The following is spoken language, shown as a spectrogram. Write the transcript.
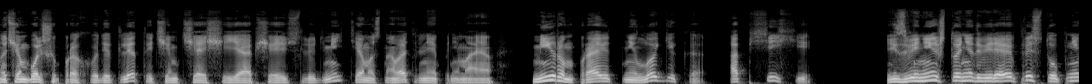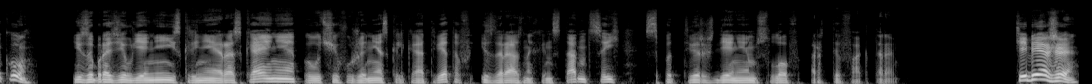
Но чем больше проходит лет и чем чаще я общаюсь с людьми, тем основательнее понимаю, миром правит не логика, а психи. «Извини, что не доверяю преступнику», Изобразил я неискреннее раскаяние, получив уже несколько ответов из разных инстанций с подтверждением слов артефактора. «Тебе же,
